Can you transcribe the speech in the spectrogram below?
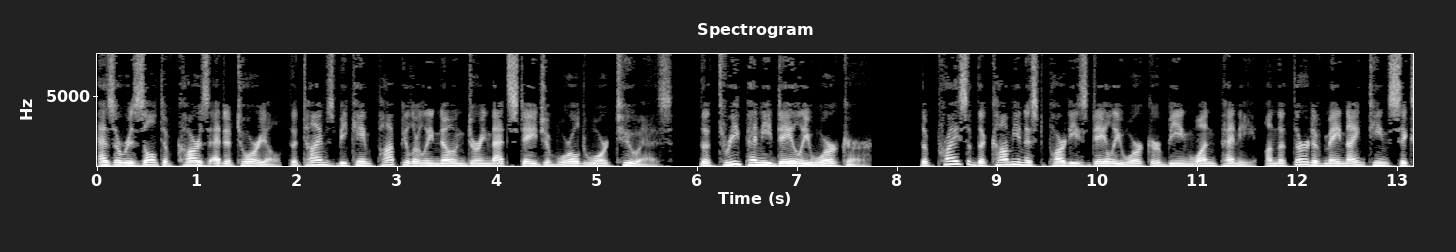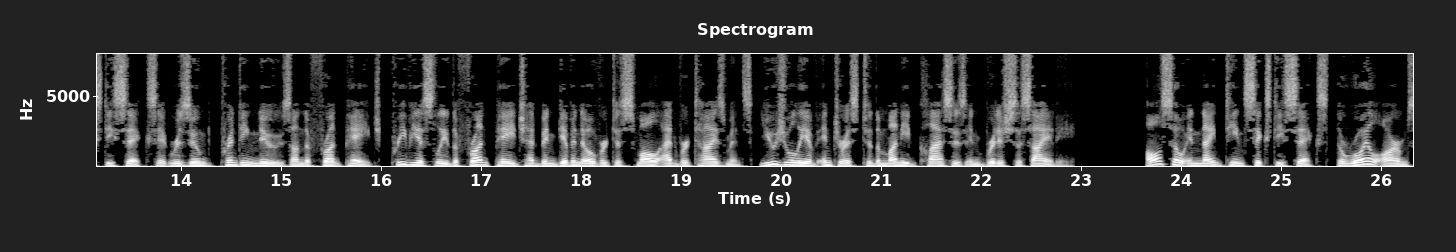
As a result of Carr's editorial, the Times became popularly known during that stage of World War II as the Threepenny Daily Worker. The price of the Communist Party's daily worker being one penny, on 3 May 1966 it resumed printing news on the front page. Previously the front page had been given over to small advertisements, usually of interest to the moneyed classes in British society. Also in 1966, the Royal Arms,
